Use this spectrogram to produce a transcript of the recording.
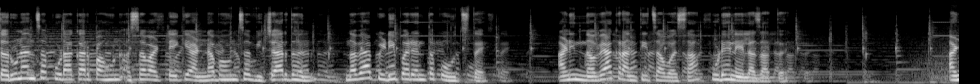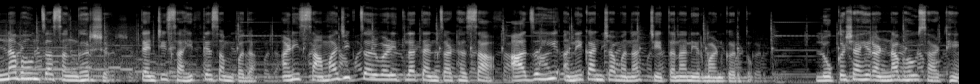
तरुणांचा पुढाकार पाहून असं वाटतंय की अण्णाभाऊंचं विचारधन नव्या पिढीपर्यंत पोहोचतंय. आणि नव्या क्रांतीचा वसा पुढे नेला जातोय. अण्णाभाऊंचा संघर्ष त्यांची साहित्य संपदा आणि सामाजिक चळवळीतला त्यांचा ठसा आजही अनेकांच्या मनात चेतना निर्माण करतो. लोकशाहीर अण्णाभाऊ साठे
